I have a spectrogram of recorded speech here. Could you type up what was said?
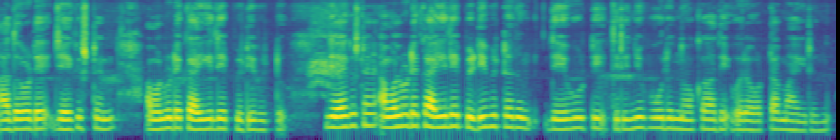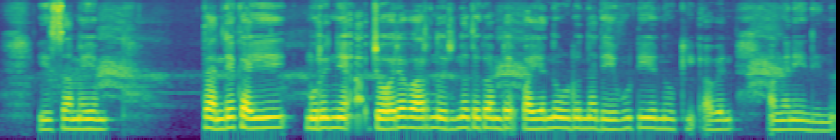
അതോടെ ജയകൃഷ്ണൻ അവളുടെ കയ്യിലെ പിടിവിട്ടു ജയകൃഷ്ണൻ അവളുടെ കയ്യിലെ പിടിവിട്ടതും ദേവൂട്ടി തിരിഞ്ഞുപോലും നോക്കാതെ ഒരോട്ടമായിരുന്നു. ഈ സമയം തന്റെ കൈ മുറിഞ്ഞ് ചോര വാർന്നൊരുന്നത് കണ്ട് പയന്നോടുന്ന ദേവൂട്ടിയെ നോക്കി അവൻ അങ്ങനെ നിന്നു.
